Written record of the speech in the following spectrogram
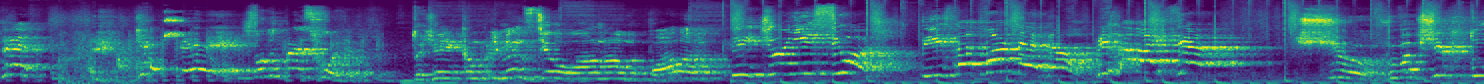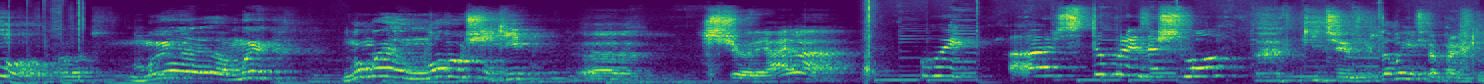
Эй, что тут происходит? Да я ей комплимент сделал, а она упала. Ты что несешь? Ты снотворное дал? Чё, вы вообще кто? Мы, мы, ну мы новые ученики. Э, чё, реально? Ой, а что произошло? Кити, давай я тебя проведу.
